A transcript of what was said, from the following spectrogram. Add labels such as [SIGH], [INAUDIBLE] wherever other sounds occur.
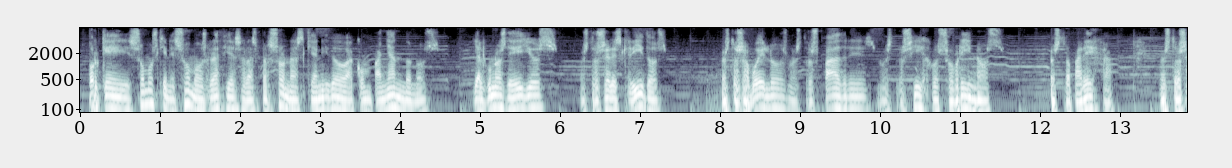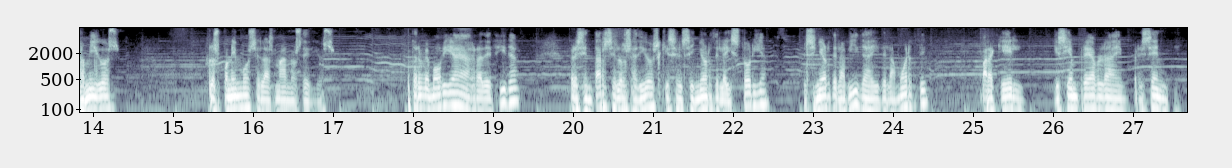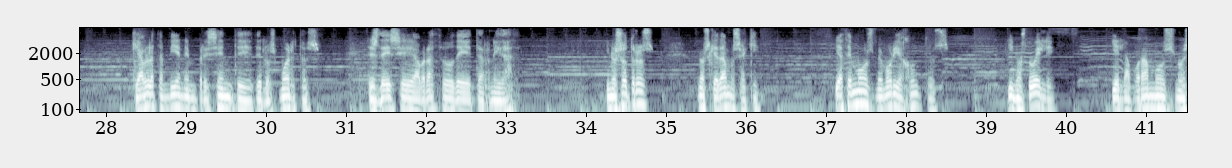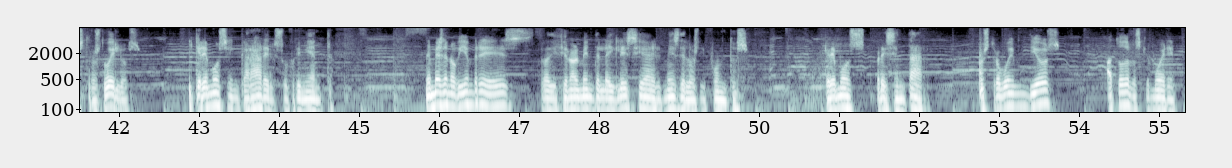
Porque somos quienes somos gracias a las personas que han ido acompañándonos y algunos de ellos, nuestros seres queridos, nuestros abuelos, nuestros padres, nuestros hijos, sobrinos, nuestra pareja, nuestros amigos, los ponemos en las manos de Dios. Hacer memoria agradecida, presentárselos a Dios, que es el Señor de la historia, el Señor de la vida y de la muerte, para que Él, que siempre habla en presente, que habla también en presente de los muertos, les ese abrazo de eternidad. Y nosotros nos quedamos aquí y hacemos memoria juntos y nos duele y elaboramos nuestros duelos y queremos encarar el sufrimiento. El mes de noviembre es tradicionalmente en la Iglesia el mes de los difuntos. Queremos presentar nuestro buen Dios a todos los que mueren,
